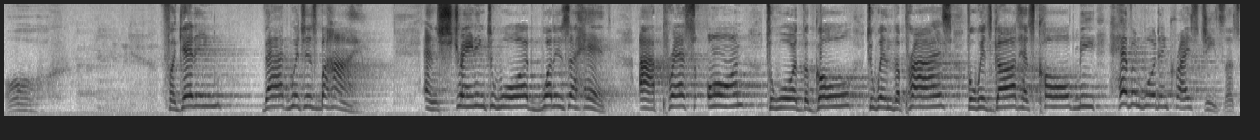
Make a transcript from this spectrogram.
Oh, forgetting that which is behind and straining toward what is ahead. I press on toward the goal to win the prize for which God has called me heavenward in Christ Jesus.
